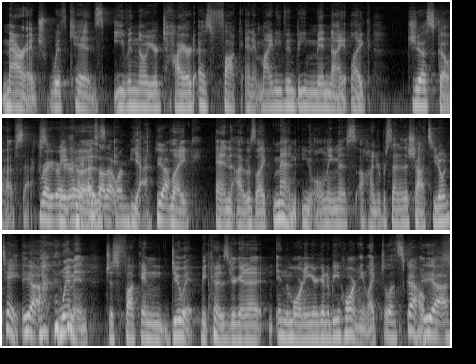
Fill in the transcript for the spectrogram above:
marriage with kids, even though you're tired as fuck and it might even be midnight, like just go have sex. Right, right, right. I saw that one. Yeah. Yeah. Like, and I was like, men, you only miss 100% of the shots you don't take. Yeah. Women, just fucking do it because you're going to, in the morning, you're going to be horny. Like, let's go. Yeah.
